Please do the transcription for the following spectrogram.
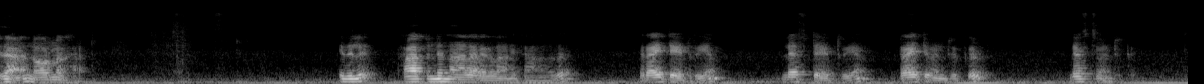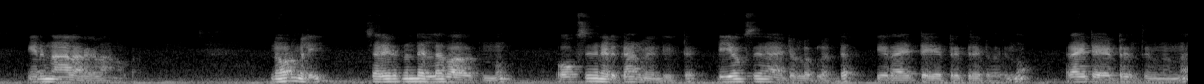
ഇതാണ് നോർമൽ ഹാർട്ട്. ഇതിൽ ഹാർട്ടിന്റെ നാലറകളാണ് കാണുന്നത്. Right atrium left atrium right ventricle left ventricle. ഇങ്ങനെ നാലറകളാണുള്ളത് നോർമലി ശരീരത്തിന്റെ എല്ലാ ഭാഗത്തു നിന്നും ഓക്സിജൻ എടുക്കാൻ വേണ്ടിയിട്ട് ഡിയോക്സിജൻ ആയിട്ടുള്ള ബ്ലഡ് ഈ റൈറ്റ് ഏട്രിയത്തിലേക്ക് വരുന്നു. റൈറ്റ് ഏട്രിയത്തിൽ നിന്ന്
